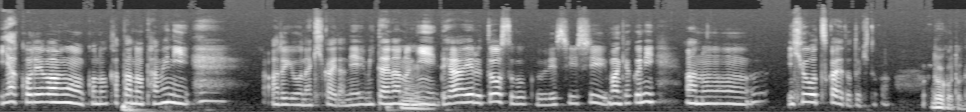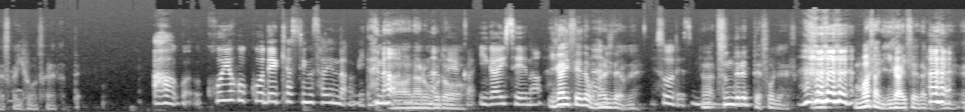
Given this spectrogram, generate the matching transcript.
いや、これはもうこの方のためにあるような機会だね、みたいなのに出会えるとすごく嬉しいし、まあ逆に、あのー意表をつかれた時とか、どういうことですか、意表をつかれたって。ああ、ここういう方向でキャスティングされるんだ、みたいな。あー なるほどんていうか、意外性な。意外性でも大事だよね。そうですねツンデレってそうじゃないですか。まさに意外性だからね。え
